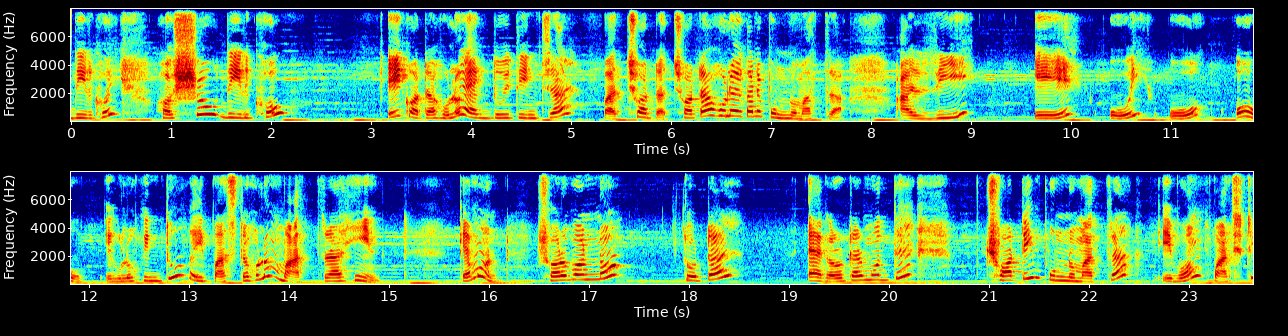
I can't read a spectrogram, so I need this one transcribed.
দীর্ঘই হস্য দীর্ঘ এই কটা হলো এক, দুই, তিন, চার, পাঁচ, ছটা। ছটা হলো এখানে পূর্ণমাত্রা। আর রি, এ, ওই, ও ও এগুলো কিন্তু এই পাঁচটা হলো মাত্রাহীন। কেমন? স্বরবর্ণ টোটাল এগারোটার মধ্যে ছটি পূর্ণমাত্রা এবং পাঁচটি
